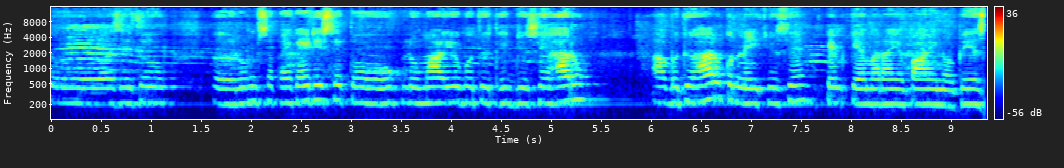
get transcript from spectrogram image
તો આજે તો રૂમ સફાઈ કાઢી છે તો ઉપલું માળિયું બધું થઈ ગયું છે સારું આ બધું સારું કરી નાખ્યું છે. કેમ કે અમારા અહીંયા પાણીનો ભેજ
